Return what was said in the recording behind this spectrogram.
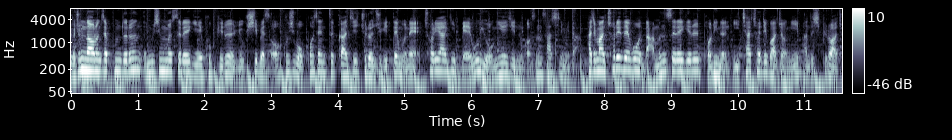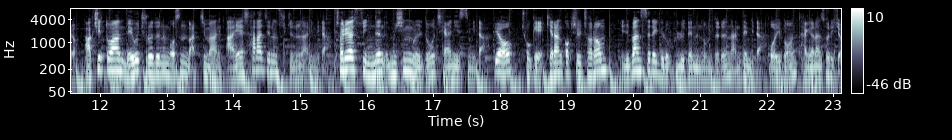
요즘 나오는 제품들은 음식물 쓰레기의 부피를 60에서 95%까지 줄여주기 때문에 처리하기 매우 용이해지는 것은 사실입니다. 하지만 처리되고 남은 쓰레기를 버리는 2차 처리 과정이 반드시 필요하죠. 악취 또한 매우 줄어드는 것은 맞지만 아예 사라지는 수준은 아닙니다. 처리할 수 있는 음식물도 제한이 있습니다. 뼈, 조개, 계란 껍질처럼 일반 쓰레기로 분류되는 놈들은 안 됩니다. 뭐 이건 당연한 소리죠.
